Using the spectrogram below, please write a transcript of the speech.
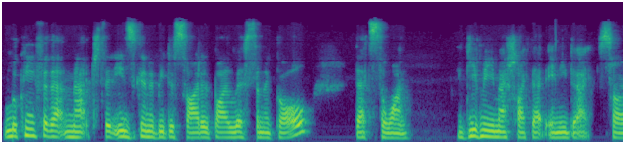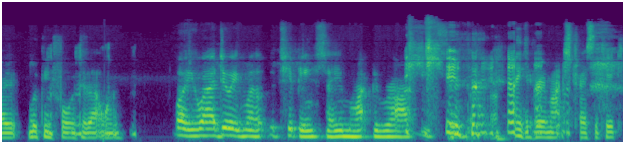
looking for that match that is going to be decided by less than a goal, that's the one. Give me a match like that any day. So looking forward to that one. Well, you are doing well at the tipping, so you might be right. Thank you very much, Tracy Kick.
